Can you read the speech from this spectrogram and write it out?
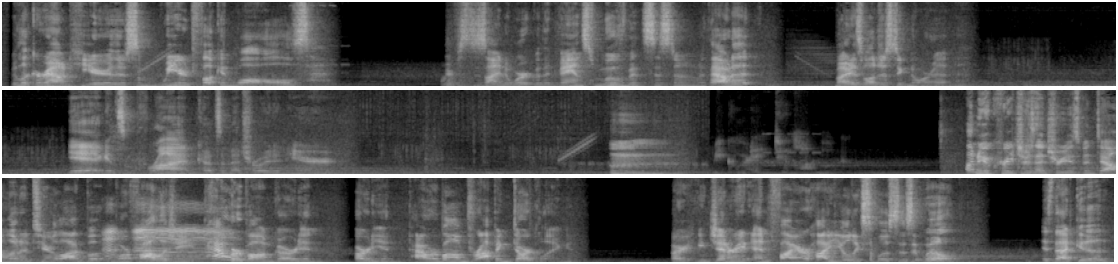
We look around here, there's some weird fucking walls. It's designed to work with advanced movement system, without it, might as well just ignore it. Yeah, get some prime cuts of Metroid in here. Hmm. A new creatures entry has been downloaded to your logbook. Morphology. Uh-oh. Power bomb guardian. Guardian. Power bomb dropping darkling. Target can generate and fire high yield explosives at will. Is that good?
